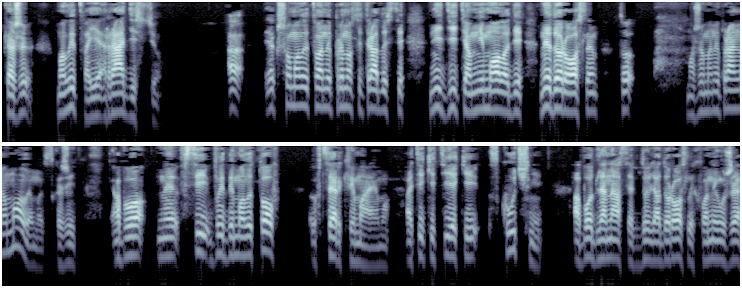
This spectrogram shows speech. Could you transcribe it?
каже, молитва є радістю. А якщо молитва не приносить радості ні дітям, ні молоді, ні дорослим, то може ми неправильно молимось, скажіть. Або не всі види молитов в церкві маємо, а тільки ті, які скучні, або для нас, як для дорослих, вони вже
